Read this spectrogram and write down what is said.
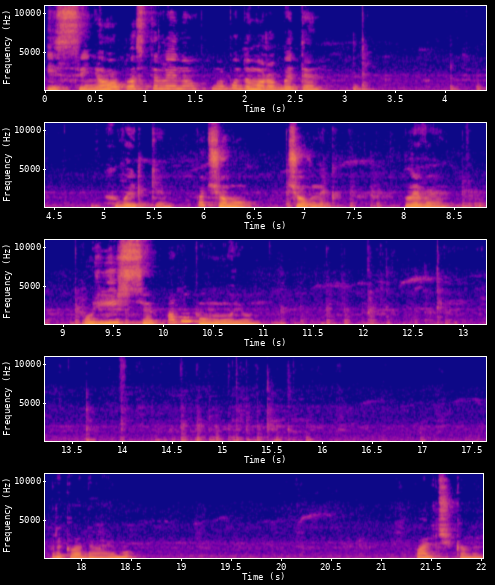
Із синього пластилину ми будемо робити хвильки. По чому човник пливе? По річці або по морю. Прикладаємо пальчиками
